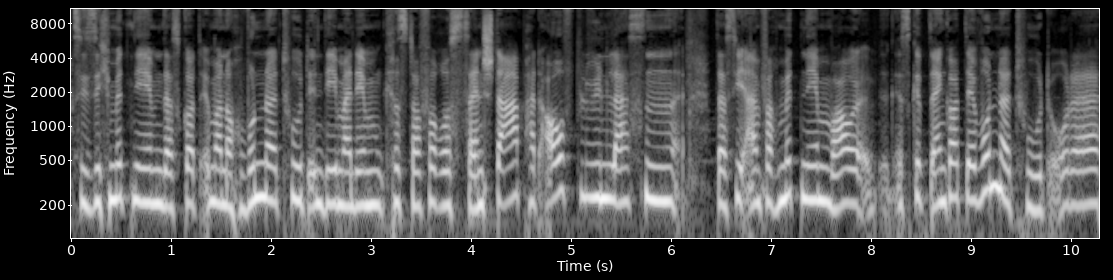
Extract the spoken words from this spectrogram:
sie sich mitnehmen, dass Gott immer noch Wunder tut, indem er dem Christophorus seinen Stab hat aufblühen lassen, dass sie einfach mitnehmen, wow, es gibt einen Gott, der Wunder tut oder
